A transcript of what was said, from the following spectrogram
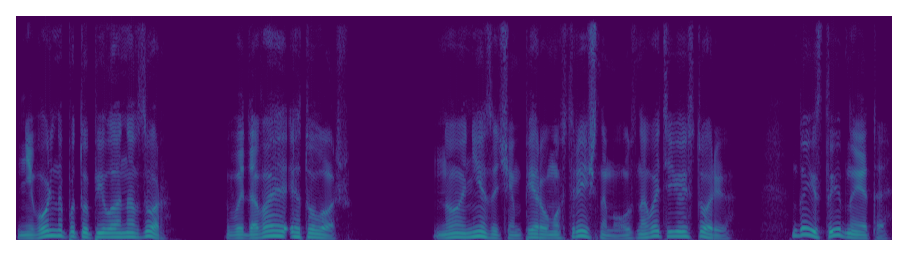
Невольно потупила она взор, выдавая эту ложь. Но незачем первому встречному узнавать ее историю. Да и стыдно это,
